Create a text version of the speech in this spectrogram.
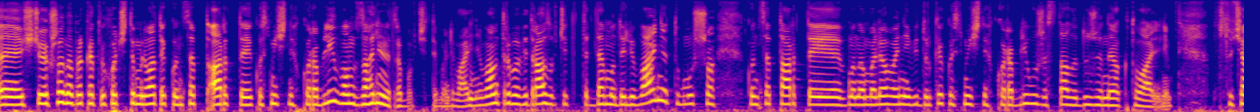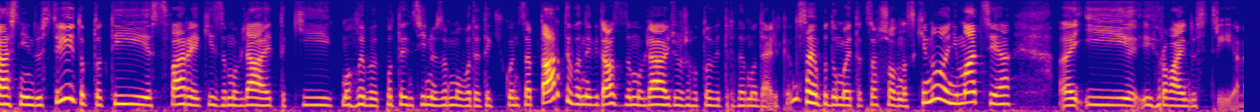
е, що якщо, наприклад, ви хочете малювати концепт-арт космічних кораблів, вам взагалі не треба вчити малювання. Вам треба відразу вчити 3D-моделювання, тому що концепт-арти намальовані від руки космічних кораблів вже стали дуже неактуальні в сучасній індустрії. Тобто ті сфери, які замовляють такі, могли би потенційно замовити такі концепт-арти, вони відразу замовляють вже готові 3D-модельки. Ну, самі подумайте, це що в нас кіно, анімація е, і ігрова індустрія.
